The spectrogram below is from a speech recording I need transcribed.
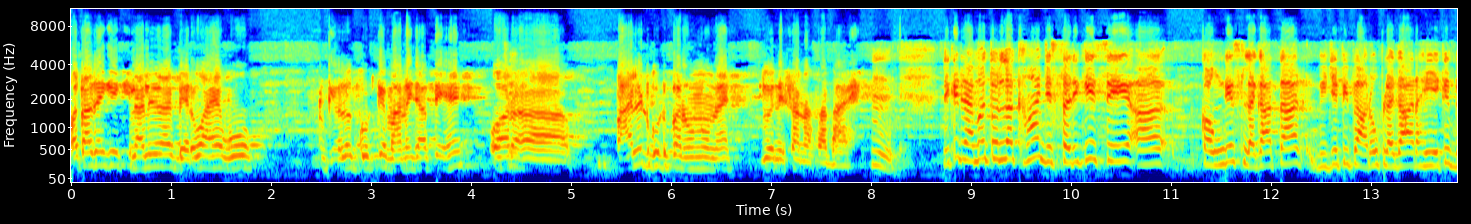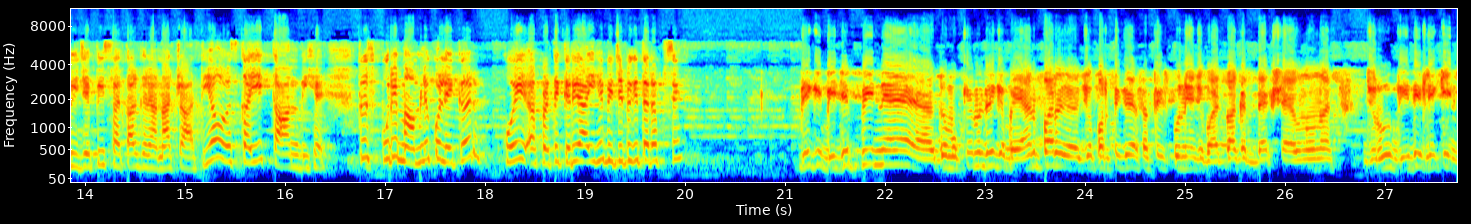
बता दें कि खिलाड़ी लाल बैरवा है वो गहलोत गुट के माने जाते हैं। और पायलट गुट पर उन्होंने जो निशाना साधा है। हम्म, लेकिन रहमतुल्ला खान जिस तरीके से कांग्रेस लगातार बीजेपी पर आरोप लगा रही है कि बीजेपी सरकार गिराना चाहती है और उसका ये काम भी है। तो इस पूरे मामले को लेकर कोई प्रतिक्रिया आई है बीजेपी की तरफ़ से? देखिए, बीजेपी ने जो मुख्यमंत्री के बयान पर जो प्रतिक्रिया सतीश पुनिया जो भाजपा के अध्यक्ष है उन्होंने ज़रूर दी थी लेकिन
